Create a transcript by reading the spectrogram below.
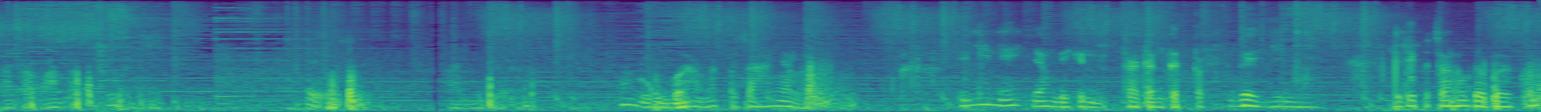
mantap-mantap sih ayo anjir aduh banget pecahannya lah. Ini nih yang bikin kadang getar kayak gini. Jadi pecahan udah bagus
